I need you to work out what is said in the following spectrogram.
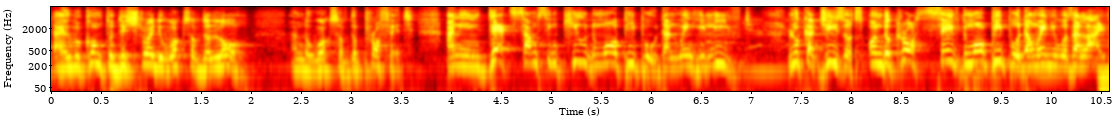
that he will come to destroy the works of the law and the works of the prophet. And in death, Samson killed more people than when he lived. Look at Jesus on the cross, saved more people than when he was alive.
